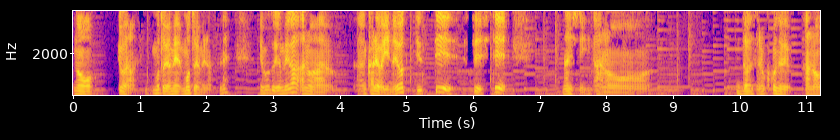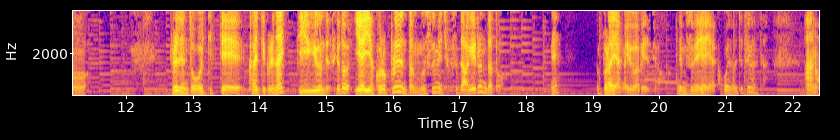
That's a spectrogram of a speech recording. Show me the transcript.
のようなんです。元嫁、元嫁なんですね。で、元嫁が、あの、彼はいいのよって言って、失礼して、何しに、あのどうですかここで、あのプレゼントを置いてって帰ってくれないって言うんですけど、いやいや、このプレゼントは娘に直接あげるんだと。ね。ブライアンが言うわけですよ。で、娘、いやいや、ここに置いてってくれた。あの、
